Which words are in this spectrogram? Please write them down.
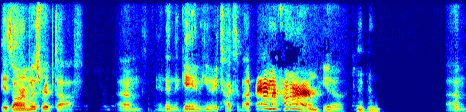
his arm was ripped off. Um, and in the game, you know, he talks about ah, my arm, you know. Mhm. Um,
